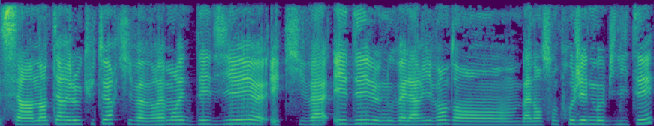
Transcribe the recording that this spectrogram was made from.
c'est un interlocuteur qui va vraiment être dédié euh, et qui va aider le nouvel arrivant dans, bah, dans son projet de mobilité.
